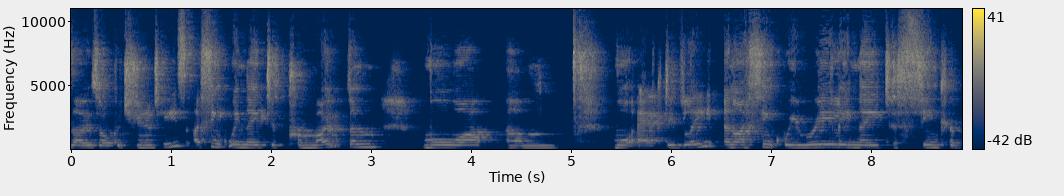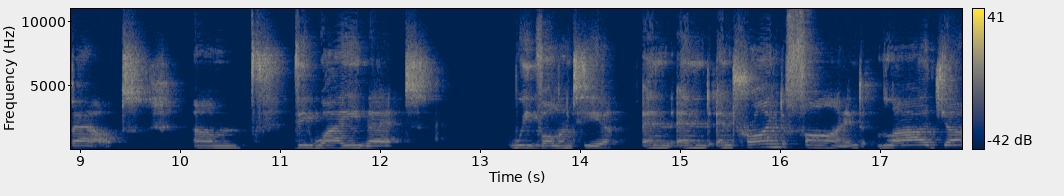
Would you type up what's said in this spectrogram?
those opportunities. I think we need to promote them more. Um, more actively, and I think we really need to think about um, the way that we volunteer and, and, and trying to find larger,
